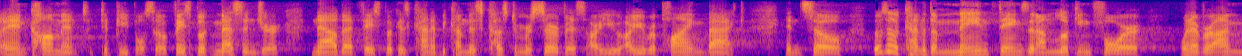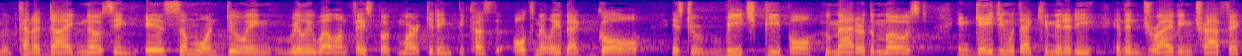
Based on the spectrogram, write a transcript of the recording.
and comment to people? So Facebook Messenger. Now that Facebook has kind of become this customer service, are you are you replying back? And so those are kind of the main things that I'm looking for whenever I'm kind of diagnosing is someone doing really well on Facebook marketing because ultimately that goal is to reach people who matter the most, engaging with that community, and then driving traffic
